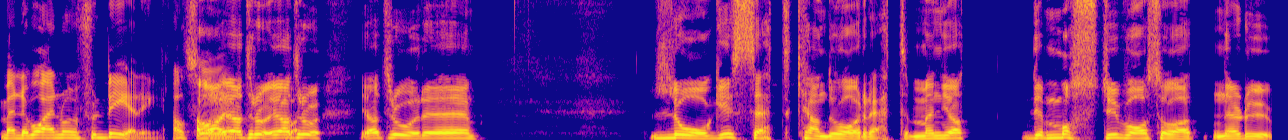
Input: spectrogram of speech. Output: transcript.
men det var ändå en fundering. Alltså, Ja, jag tror, jag tror, jag tror eh, logiskt sett kan du ha rätt, men jag, det måste ju vara så att när du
